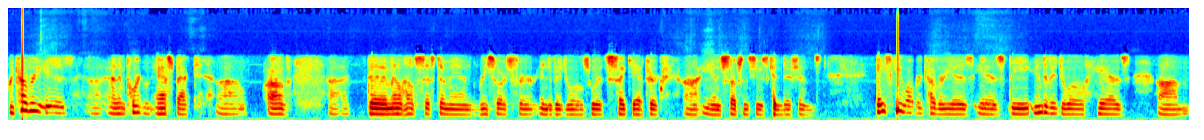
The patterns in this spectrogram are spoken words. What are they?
recovery is an important aspect of the mental health system and resource for individuals with psychiatric and substance use conditions basically what recovery is is the individual has um,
